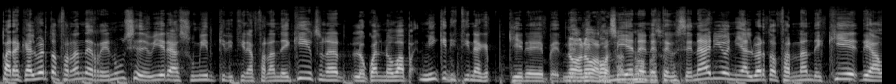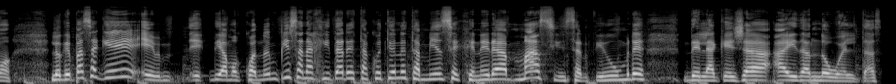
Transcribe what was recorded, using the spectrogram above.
Para que Alberto Fernández renuncie debiera asumir Cristina Fernández de Kirchner, lo cual no va a ni Cristina quiere No, no pasar, conviene no en este escenario, ni Alberto Fernández quiere, digamos. Lo que pasa que, eh, eh, digamos, cuando empiezan a agitar estas cuestiones también se genera más incertidumbre de la que ya hay dando vueltas.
